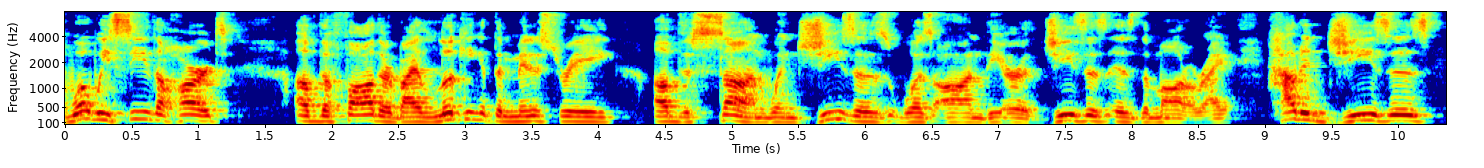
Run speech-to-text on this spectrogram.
what we see the heart of the Father by looking at the ministry of the Son when Jesus was on the earth. Jesus is the model, right? How did Jesus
